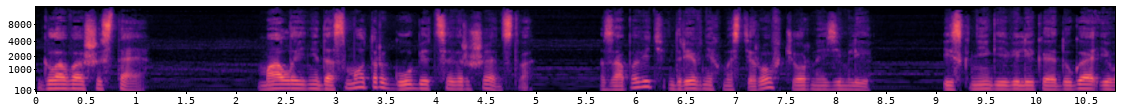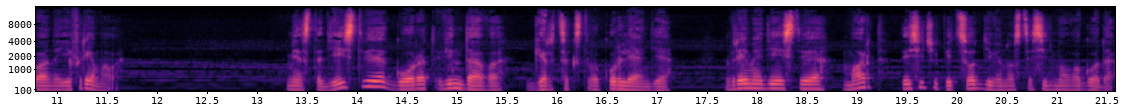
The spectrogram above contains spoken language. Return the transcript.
Глава шестая. Малый недосмотр губит совершенство – Заповедь древних мастеров Черной Земли. Из книги «Великая дуга» Ивана Ефремова. Место действия – город Виндава, герцогство Курляндия. Время действия – март 1597 года.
